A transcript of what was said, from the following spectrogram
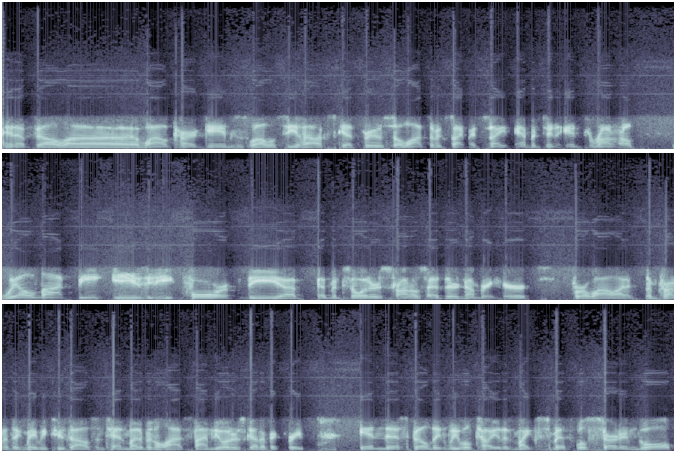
NFL uh, wild card games as well. The Seahawks get through, so lots of excitement tonight. Edmonton in Toronto will not be easy for the uh, Edmonton Oilers. Toronto's had their number here for a while. I, am trying to think maybe 2010 might have been the last time the Oilers got a victory in this building. We will tell you that Mike Smith will start in goal.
